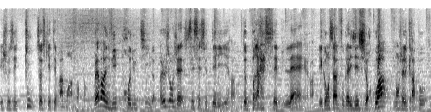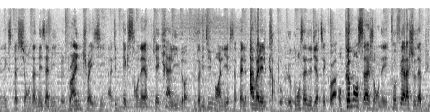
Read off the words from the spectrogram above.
et je faisais tout sauf ce qui était vraiment important. Vous voulez avoir une vie productive Moi, le jour j'ai cessé ce délire de brasser de l'air et commencer à me focaliser sur quoi? Manger le crapaud. C'est une expression d'un de mes amis, Brian Tracy, un type extraordinaire qui a écrit un livre que je vous invite vivement à lire, s'appelle Avaler le crapaud. Le conseil de dire, tu sais quoi, on commence sa journée, il faut faire la chose la plus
